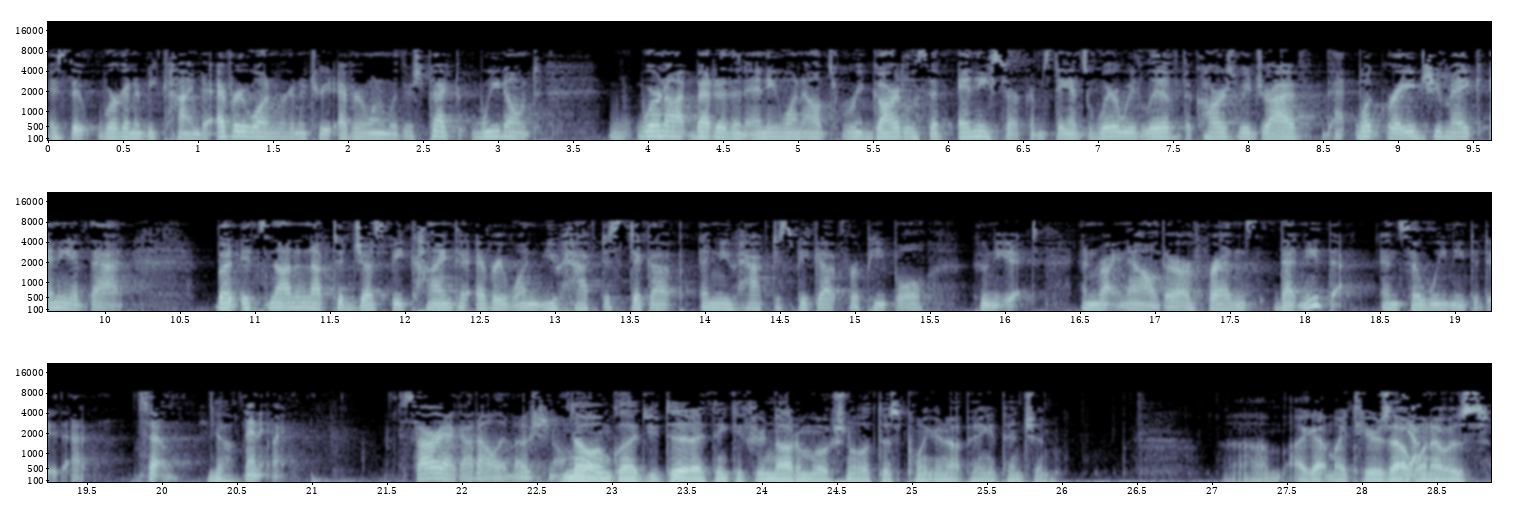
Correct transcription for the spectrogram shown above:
is that we're going to be kind to everyone. We're going to treat everyone with respect. We don't, we're not better than anyone else, regardless of any circumstance, where we live, the cars we drive, what grades you make, any of that. But it's not enough to just be kind to everyone. You have to stick up and you have to speak up for people who need it. And right now there are friends that need that. And so we need to do that. So Yeah. anyway, sorry I got all emotional. No, I'm glad you did. I think if you're not emotional at this point, you're not paying attention. Um, I got my tears out Yeah. when I was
